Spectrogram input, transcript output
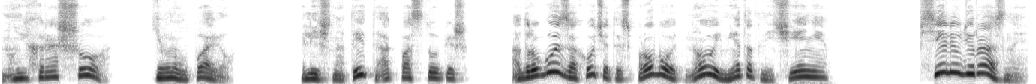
Ну и хорошо. — кивнул Павел. «Лично ты так поступишь, а другой захочет испробовать новый метод лечения. Все люди разные,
